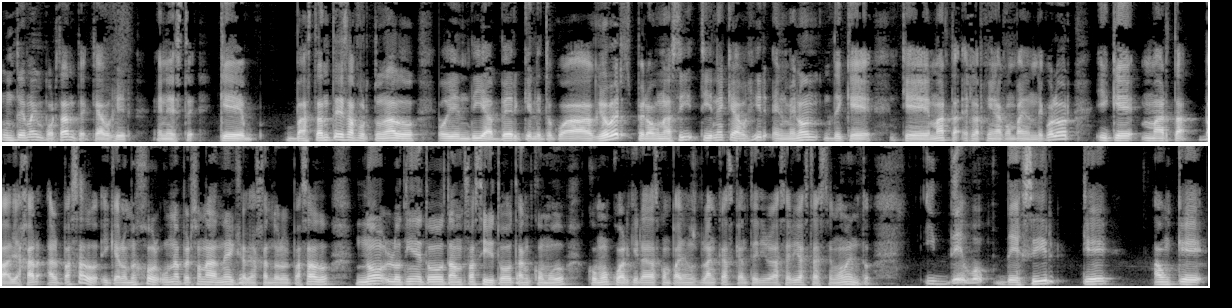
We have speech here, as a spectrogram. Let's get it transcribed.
un tema importante que abrir en este, que bastante desafortunado hoy en día ver que le tocó a Grovers, pero aún así tiene que abrir el melón de que, que Marta es la primera compañera de color y que Marta va a viajar al pasado y que a lo mejor una persona negra viajando al pasado no lo tiene todo tan fácil y todo tan cómodo como cualquiera de las compañeras blancas que han tenido la serie hasta este momento. Y debo decir que aunque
